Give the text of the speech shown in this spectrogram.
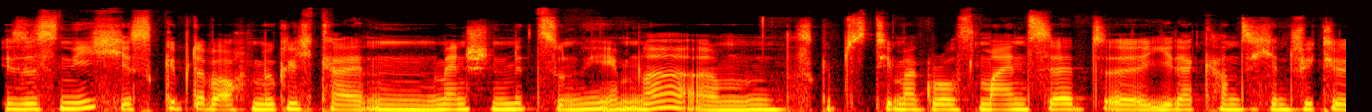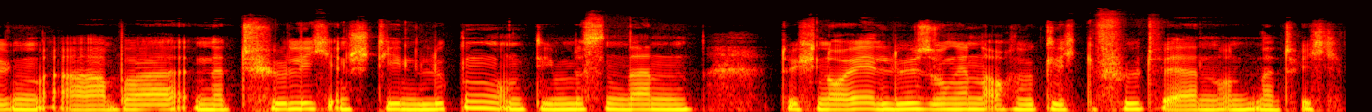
Ist es nicht. Es gibt aber auch Möglichkeiten, Menschen mitzunehmen. Ne? Ähm, es gibt das Thema Growth Mindset. Äh, jeder kann sich entwickeln, aber natürlich entstehen Lücken und die müssen dann durch neue Lösungen auch wirklich gefüllt werden. Und natürlich,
